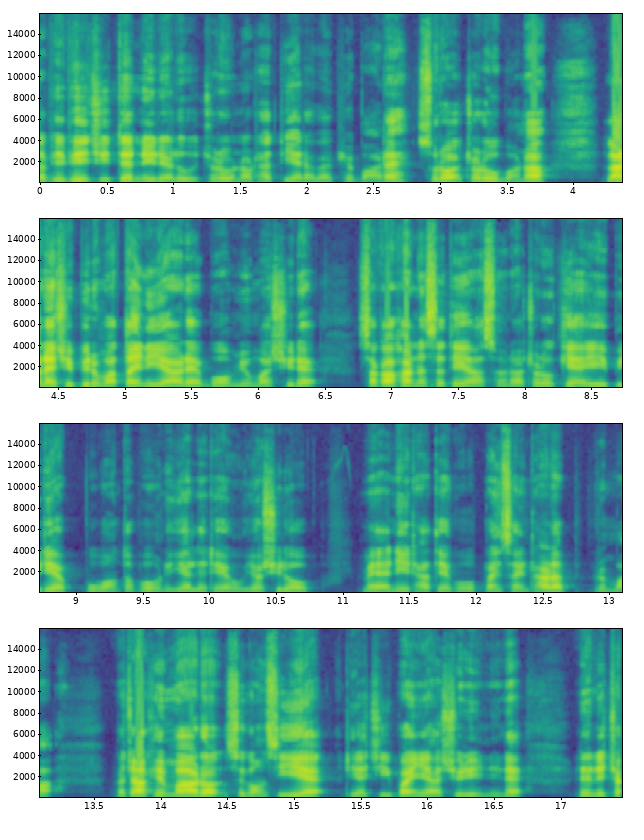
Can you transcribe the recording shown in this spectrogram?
တဖြည်းဖြည်းချီတက်နေတယ်လို့ကျွန်တော်နောက်ထပ်သိရတာပဲဖြစ်ပါတယ်ဆိုတော့ကျွန်တော်တို့ပေါ့နော်လာနဲ့ချီပြီးတော့မှတိုက်နေရတဲ့ဘုံမျိုးမှာရှိတဲ့စကခ27ရာဆိုရင်တော့ကျွန်တော်တို့ KA PDF ပူပေါင်းတပ်ဖွဲ့တွေရဲ့လက်ထဲကိုရောက်ရှိတော့မဲ့အနေအထားတဲ့ကိုပိုင်ဆိုင်ထားတာပြမမကြခင်မှာတော့စစ်ကောင်စီရဲ့ဒီအကြီးပိုင်းရာရှိတွေအနေနဲ့လက်နက်ချ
